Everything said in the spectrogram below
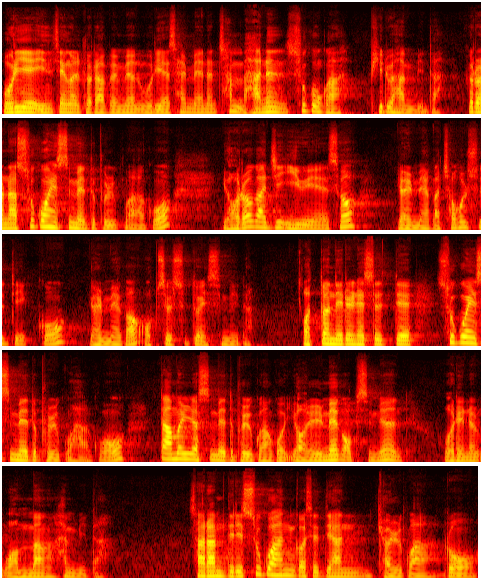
우리의 인생을 돌아보면 우리의 삶에는 참 많은 수고가 필요합니다. 그러나 수고했음에도 불구하고 여러 가지 이유에서 열매가 적을 수도 있고 열매가 없을 수도 있습니다. 어떤 일을 했을 때 수고했음에도 불구하고 땀 흘렸음에도 불구하고 열매가 없으면 올해는 원망합니다. 사람들이 수고한 것에 대한 결과로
